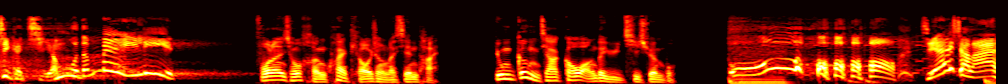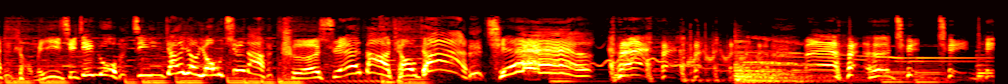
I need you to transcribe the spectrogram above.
这个节目的魅力。弗兰熊很快调整了心态，用更加高昂的语气宣布。哦，接下来让我们一起进入紧张又有趣的科学大挑战，请，请请听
